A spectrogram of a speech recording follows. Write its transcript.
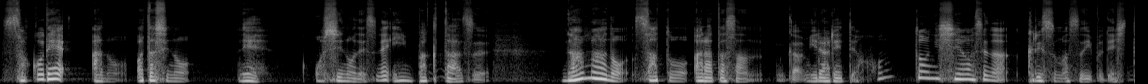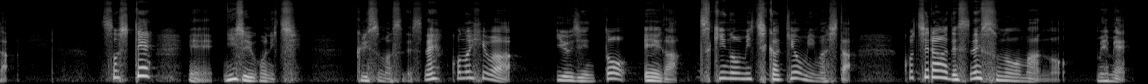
そこであの私のね推しのですねインパクターズ生の佐藤新さんが見られて本当に幸せなクリスマスイブでした。そして、えー、25日クリスマスですね。この日は友人と映画「月の満ち欠け」を見ました。こちらはですねスノーマンのめめ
